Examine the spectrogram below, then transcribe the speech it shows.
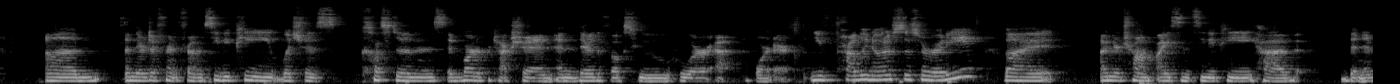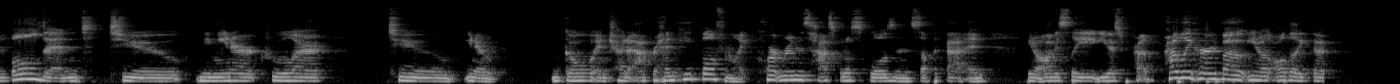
um, and they're different from CBP, which is Customs and Border Protection, and they're the folks who who are at the border. You've probably noticed this already, but under Trump, ICE and CBP have been emboldened to be meaner, crueler, to you know go and try to apprehend people from like courtrooms, hospital, schools, and stuff like that. And you know, obviously, you guys pro- probably heard about you know all the like the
